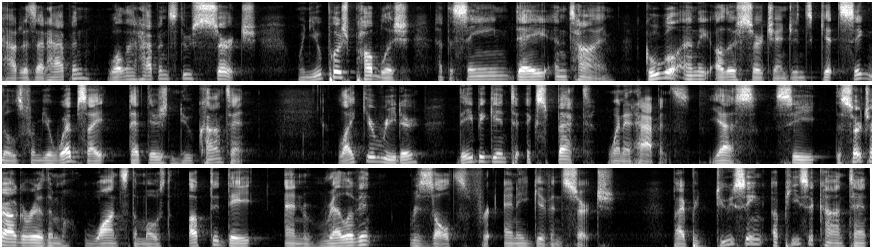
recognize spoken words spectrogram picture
how does that happen? Well, that happens through search. When you push publish at the same day and time, Google and the other search engines get signals from your website that there's new content. Like your reader, they begin to expect when it happens. Yes, see, the search algorithm wants the most up to date and relevant results for any given search. By producing a piece of content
